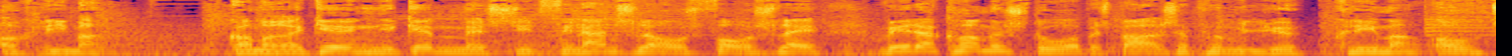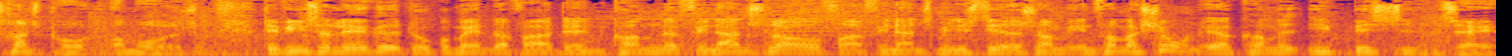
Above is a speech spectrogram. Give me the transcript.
og klima. Kommer regeringen igennem med sit finanslovsforslag, vil der komme store besparelser på miljø, klima og transportområdet. Det viser lækkede dokumenter fra den kommende finanslov fra Finansministeriet, som information er kommet i besiddelse af.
